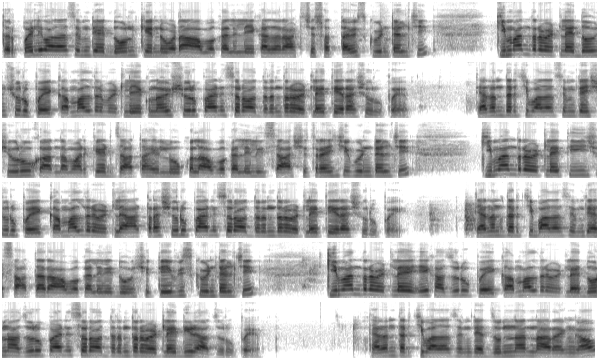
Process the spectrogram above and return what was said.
तर पहिली बाजार समिती आहे दोन केंद्रवडा आवक आलेली एक हजार आठशे सत्तावीस क्विंटलची. किमान दर भेटले दोनशे रुपये कमाल दर भेटले एकोणवीसशे रुपये आणि सर्वात दर भेटले तेराशे रुपये. त्यानंतरची बाजार समिती आहे शिरू कांदा मार्केट जात आहे लोकल आवक आलेली सहाशे त्र्याऐंशी क्विंटलची. किमान दर भेटले तीनशे रुपये कमाल दर भेटले अठराशे रुपये आणि सर्वात दर भेटले तेराशे रुपये. त्यानंतरची बाजार समिती आहे सातारा आवक आलेली दोनशे तेवीस क्विंटलची. किमान दर भेटले एक हजार रुपये कमाल दर भेटले दोन हजार रुपये आणि सर्वात दर भेटले दीड हजार रुपये. त्यानंतरची बाजार समिती जुन्नर नारायणगाव.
